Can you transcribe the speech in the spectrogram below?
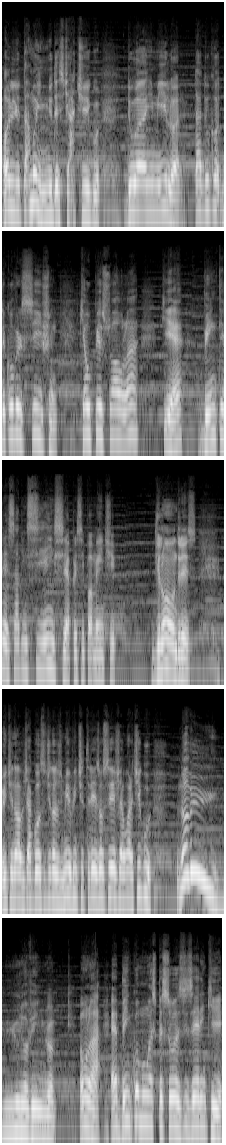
Olha o tamanho deste artigo do Annie Miller, da do The Conversation, que é o pessoal lá que é bem interessado em ciência, principalmente de Londres. 29 de agosto de 2023, ou seja, um artigo novinho, novinho. Vamos lá, é bem comum as pessoas dizerem que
